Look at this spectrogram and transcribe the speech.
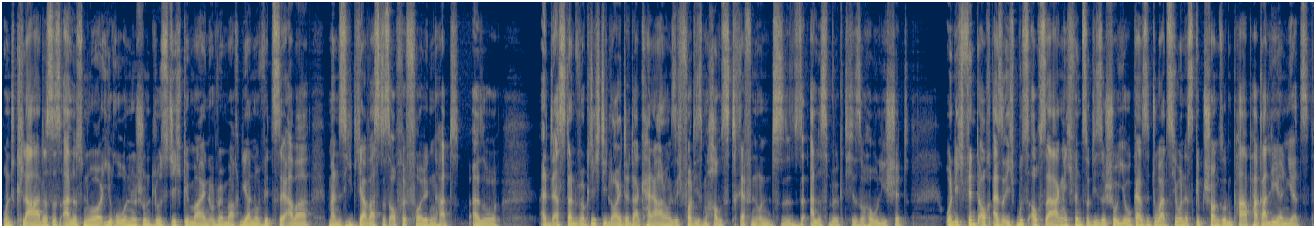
Und klar, das ist alles nur ironisch und lustig gemeint und wir machen ja nur Witze, aber man sieht ja, was das auch für Folgen hat. Also, äh, dass dann wirklich die Leute da, keine Ahnung, sich vor diesem Haus treffen und alles Mögliche so holy shit. Und ich finde auch, also ich muss auch sagen, ich finde so diese Shoyoka-Situation, es gibt schon so ein paar Parallelen jetzt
